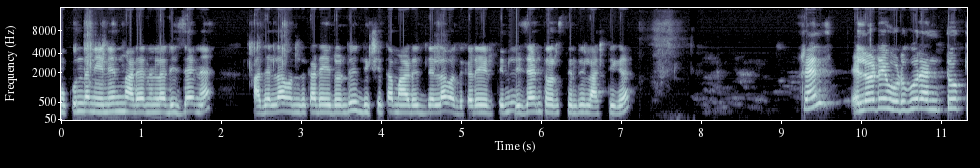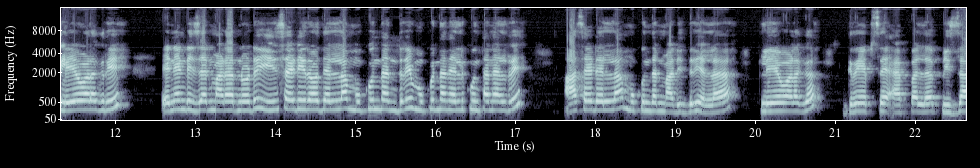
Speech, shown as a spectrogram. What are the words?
ಮುಕುಂದನ್ ಏನೇನ್ ಮಾಡ್ಯಾನಲ್ಲ ಡಿಸೈನ್ ಅದೆಲ್ಲ ಒಂದ್ ಕಡೆ ಇಡೋಣ್ರಿ. ದೀಕ್ಷಿತ ಮಾಡಿದ್ದೆಲ್ಲ ಒಂದ್ ಕಡೆ ಇಡ್ತೀನಿ. ಡಿಸೈನ್ ತೋರಿಸ್ತೀನಿ ಲಾಸ್ಟಿಗೆ ಫ್ರೆಂಡ್ಸ್ ಎಲ್ಲೋಡ್ರಿ ಹುಡುಗರಂತೂ ಕ್ಲೇ ಒಳಗ್ರಿ ಏನೇನ್ ಡಿಸೈನ್ ಮಾಡ್ಯಾರ ನೋಡ್ರಿ. ಈ ಸೈಡ್ ಇರೋದೆಲ್ಲ ಮುಕುಂದನ್ರಿ. ಮುಕುಂದನ್ ಎಲ್ಲಿ ಕುಂತಾನಲ್ರಿ? ಆ ಸೈಡ್ ಎಲ್ಲಾ ಮುಕುಂದನ್ ಮಾಡಿದ್ರಿ ಎಲ್ಲ. ಕ್ಲೇ ಒಳಗೆ ಗ್ರೇಪ್ಸ್ ಆ್ಯಪಲ್ ಪಿಜ್ಜಾ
